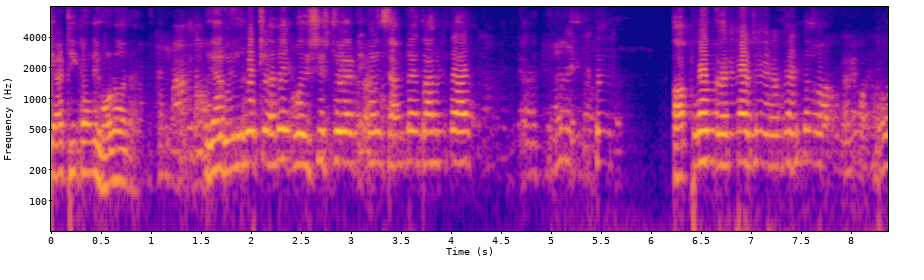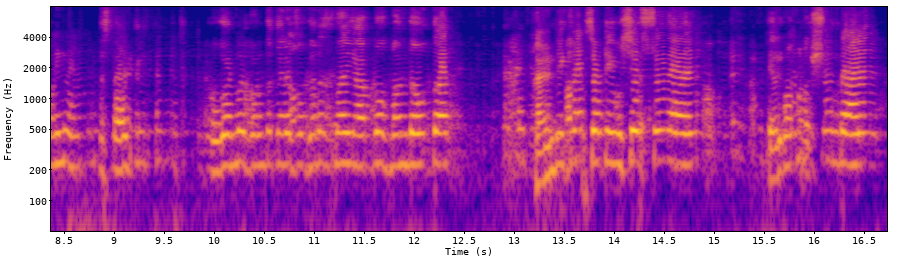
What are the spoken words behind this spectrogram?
या ठिकाणी होणार आहे. या रेल्वेचे अनेक वैशिष्ट्य या ठिकाणी सांगण्यात आले आहेत. उघडणं बंद करायची गरज नाही आपोआप बंद होतात. हँडिकॅपसाठी विशेष सोय आहे. आहे.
